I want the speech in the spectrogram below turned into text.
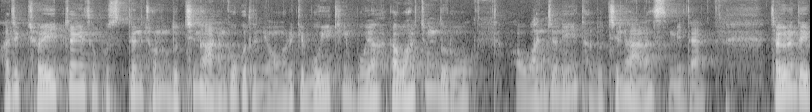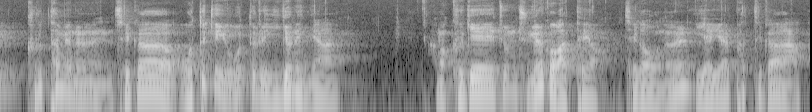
아직 저의 입장에서 봤을 때는 저는 놓지는 않은 거거든요. 이렇게 모이킹 뭐야? 라고 할 정도로 어, 완전히 다 놓지는 않았습니다. 자, 그런데 그렇다면은 제가 어떻게 이것들을 이겨냈냐? 아마 그게 좀 중요할 것 같아요. 제가 오늘 이야기할 파트가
